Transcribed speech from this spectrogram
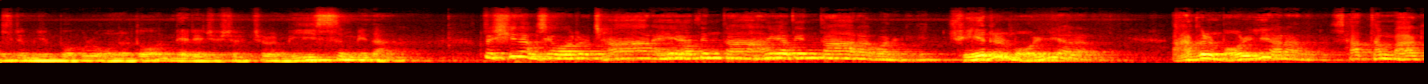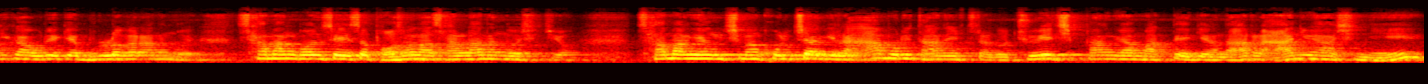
기름진 복을 오늘도 내려주실 줄 믿습니다. 그 신앙생활을 잘 해야 된다, 해야 된다라고 하는 게 죄를 멀리하라는 악을 멀리하라는 거예요. 사탄 마귀가 우리에게 물러가라는 거예요. 사망 권세에서 벗어나 살라는 것이죠. 사망의 음침한 골짜기를 아무리 다닐지라도 주의 지팡이와 막대기가 나를 안위하시니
